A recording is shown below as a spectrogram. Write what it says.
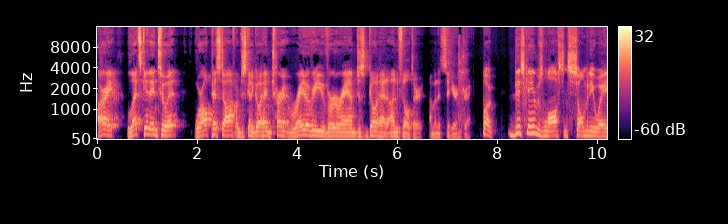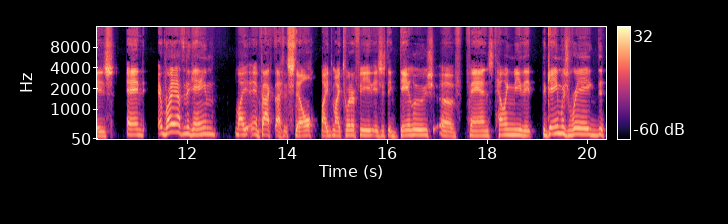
All right, let's get into it. We're all pissed off. I'm just going to go ahead and turn it right over to you, Verderame. Just go ahead, unfiltered. I'm going to sit here and drink. Look, this game was lost in so many ways. And right after the game, my in fact, I still my my Twitter feed is just a deluge of fans telling me that the game was rigged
